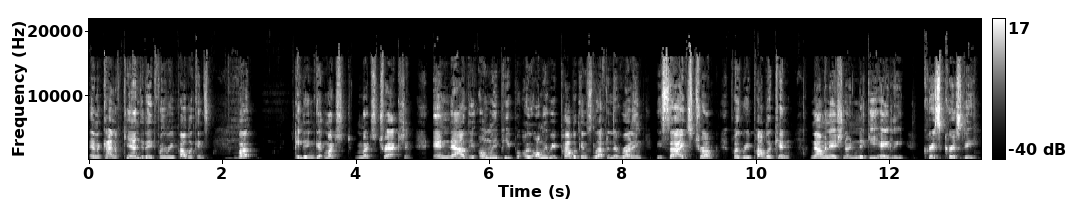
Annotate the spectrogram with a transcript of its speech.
and a kind of candidate for the Republicans, but he didn't get much much traction. And now the only people, the only Republicans left in the running besides Trump for the Republican nomination are Nikki Haley, Chris Christie,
